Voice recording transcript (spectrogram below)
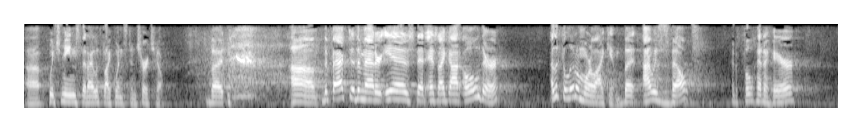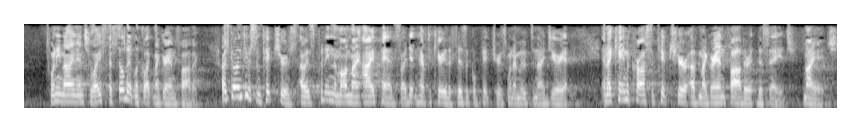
uh, which means that I looked like Winston Churchill. But. Uh, the fact of the matter is that as I got older, I looked a little more like him, but I was svelte, had a full head of hair, 29 inch waist. I still didn't look like my grandfather. I was going through some pictures. I was putting them on my iPad so I didn't have to carry the physical pictures when I moved to Nigeria. And I came across a picture of my grandfather at this age, my age.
